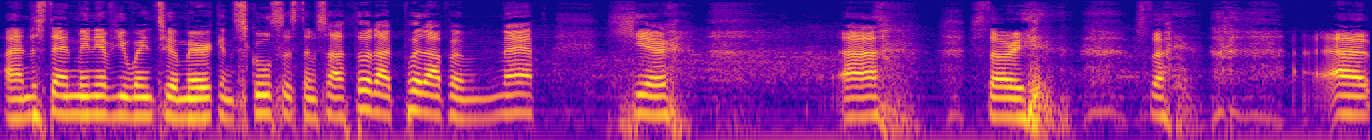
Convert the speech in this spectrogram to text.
I understand many of you went to American school systems, so I thought I'd put up a map here. Uh, sorry. sorry. Uh,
